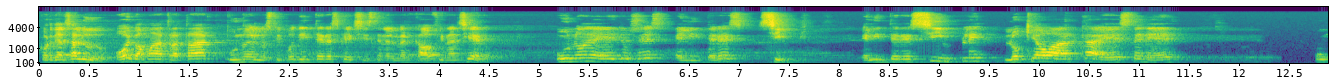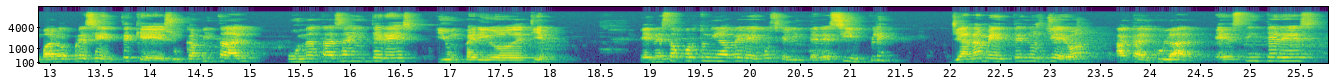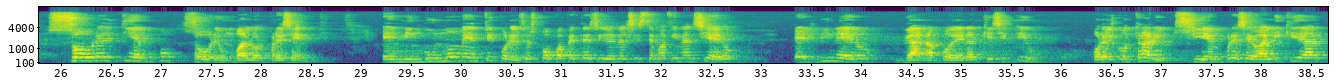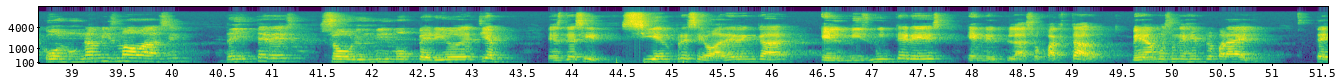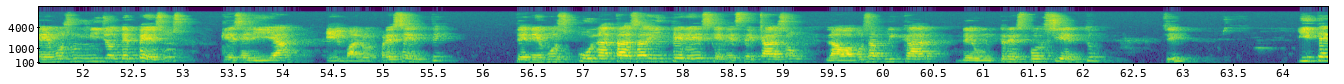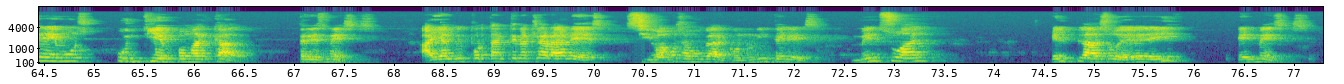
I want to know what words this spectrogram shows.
Cordial saludo. Hoy vamos a tratar uno de los tipos de interés que existe en el mercado financiero. Uno de ellos es el interés simple. El interés simple lo que abarca es tener un valor presente que es un capital, una tasa de interés y un periodo de tiempo. En esta oportunidad veremos que el interés simple llanamente nos lleva a calcular este interés sobre el tiempo sobre un valor presente en ningún momento, y por eso es poco apetecido en el sistema financiero, el dinero gana poder adquisitivo. Por el contrario, siempre se va a liquidar con una misma base de interés sobre un mismo periodo de tiempo. Es decir, siempre se va a devengar el mismo interés en el plazo pactado. Veamos un ejemplo para ello. Tenemos un millón de pesos, que sería el valor presente, tenemos una tasa de interés que en este caso la vamos a aplicar de un 3%, ¿sí? Y tenemos un tiempo marcado, tres meses. Hay algo importante en aclarar es, si vamos a jugar con un interés mensual, el plazo debe de ir en meses.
